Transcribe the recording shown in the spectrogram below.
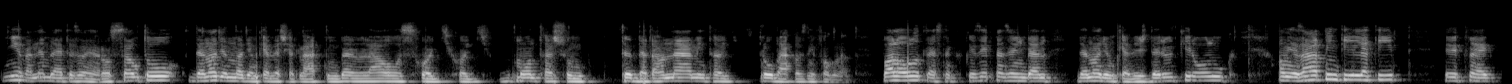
Nyilván nem lehet ez olyan rossz autó, de nagyon-nagyon keveset láttunk belőle ahhoz, hogy, hogy mondhassunk többet annál, mint hogy próbálkozni fognak. Valahol ott lesznek a középmezőnyben, de nagyon kevés derült ki róluk. Ami az Alpint illeti, ők meg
